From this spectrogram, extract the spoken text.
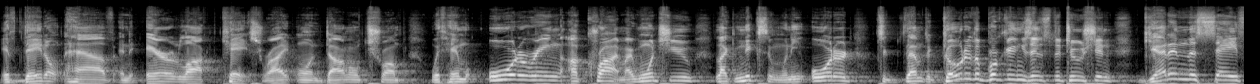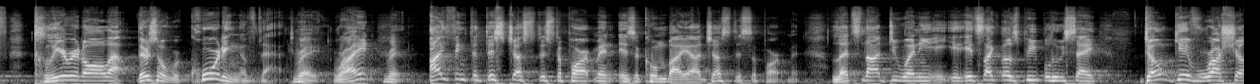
if they don't have an airlocked case, right, on Donald Trump with him ordering a crime. I want you like Nixon when he ordered to them to go to the Brookings Institution, get in the safe, clear it all out. There's a recording of that. Right. Right. Right. I think that this Justice Department is a kumbaya Justice Department. Let's not do any. It's like those people who say, "Don't give Russia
